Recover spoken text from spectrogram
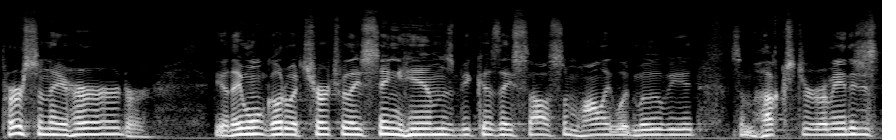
person they heard, or, you know, they won't go to a church where they sing hymns because they saw some Hollywood movie, some huckster. I mean, there's just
